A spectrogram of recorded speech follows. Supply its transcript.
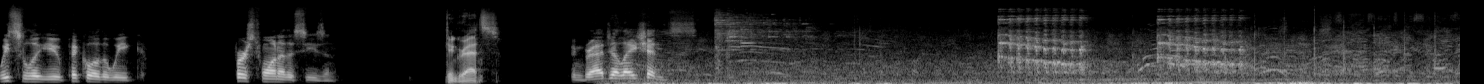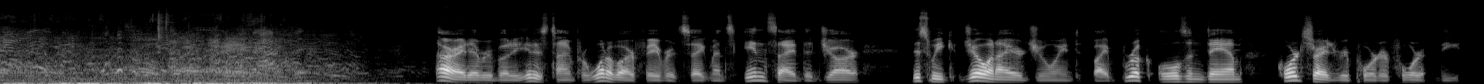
We salute you. Pickle of the week, first one of the season. Congrats. Congratulations. All right, everybody, it is time for one of our favorite segments, Inside the Jar. This week, Joe and I are joined by Brooke Olzendam, courtside reporter for the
